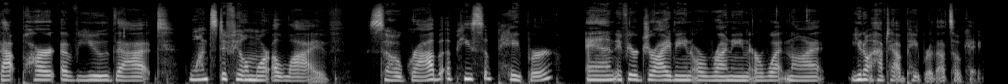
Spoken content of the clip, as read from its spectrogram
that part of you that wants to feel more alive. So grab a piece of paper. And if you're driving or running or whatnot, you don't have to have paper, that's okay.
